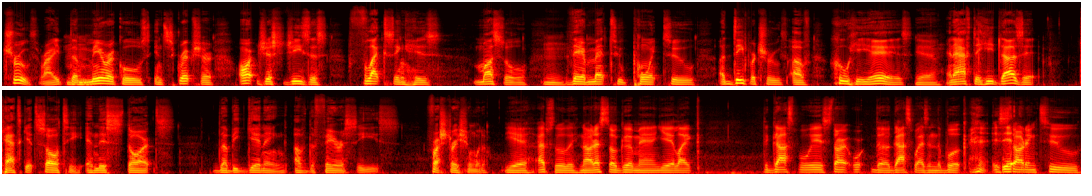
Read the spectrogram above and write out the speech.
truth, right? The mm-hmm. miracles in scripture aren't just Jesus flexing his muscle, mm. they're meant to point to a deeper truth of who he is. Yeah. And after he does it, cats get salty, and this starts the beginning of the Pharisees' frustration with him. Yeah, absolutely. No, that's so good, man. Yeah, like the gospel is start or the gospel as in the book is Yeah. starting to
